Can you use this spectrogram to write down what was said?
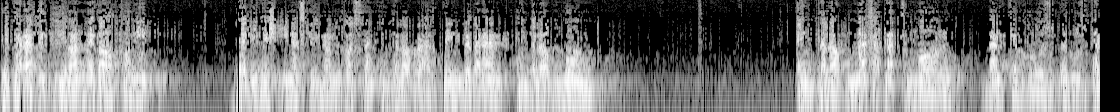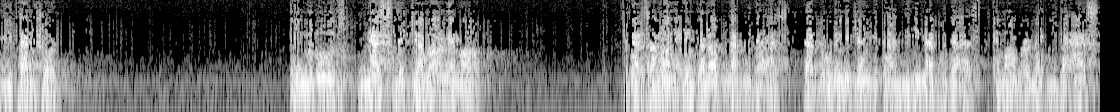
به طرف ایران نگاه کنید. دلیلش این است که اینا می‌خواستن انقلاب را از بین ببرند انقلاب موند. انقلاب نه فقط موند بلکه روز به روز قویتر شد. امروز نسل جوان ما که در زمان انقلاب نبوده است در دوره جنگ تحمیلی نبوده است امام رو ندیده است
